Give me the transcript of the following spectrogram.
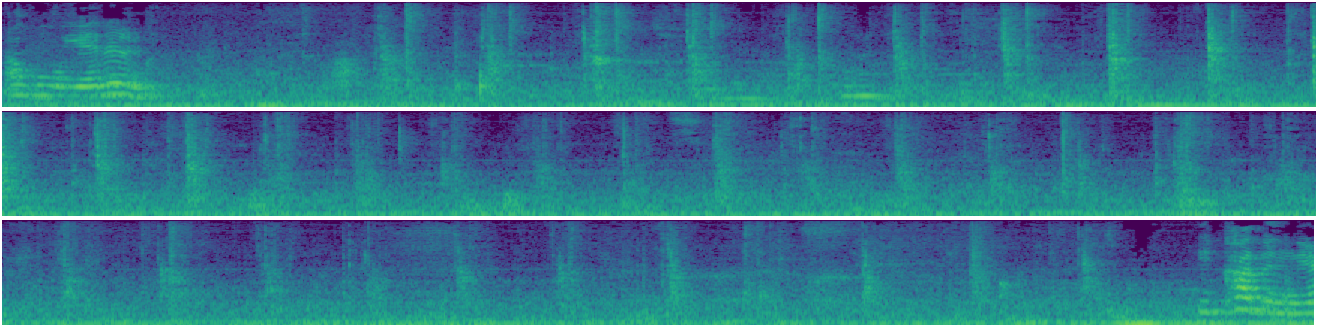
하고 얘를 이 카드는요?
